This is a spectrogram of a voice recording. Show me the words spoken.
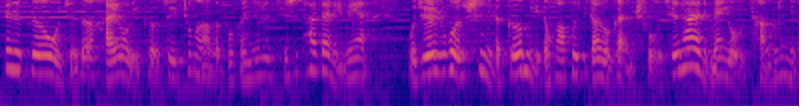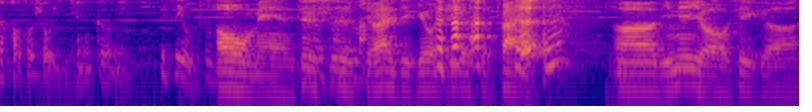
这个歌，我觉得还有一个最重要的部分，就是其实它在里面，我觉得如果是你的歌迷的话，会比较有感触。其实它在里面有藏着你的好多首以前的歌迷，你自己有注意？Oh man，这是雪万姐给我的一个 surprise。呃，里面有这个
